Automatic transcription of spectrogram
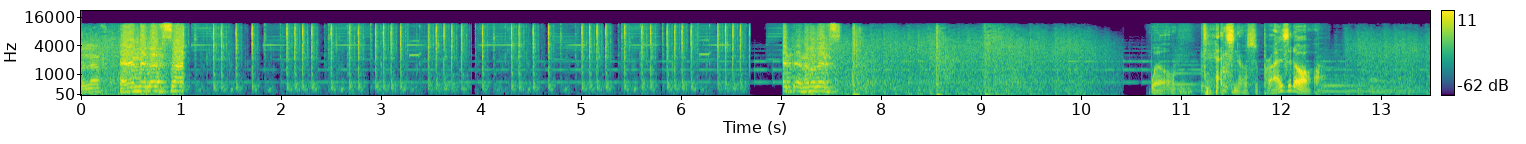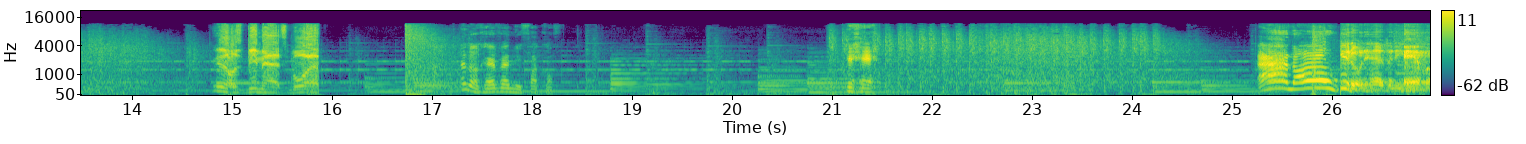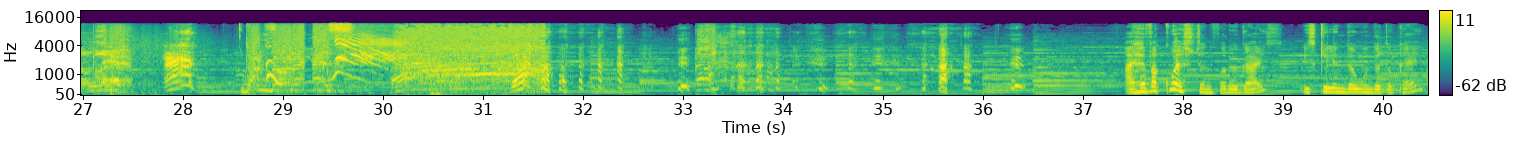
the left. Enemy left side. Enemy left. Well, that's no surprise at all. Look at those B-Mads, boy. I don't have any, fuck off. Hehe. ah, no! You don't have any ammo left. Ah! I have a question for you guys. Is killing the wounded okay?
